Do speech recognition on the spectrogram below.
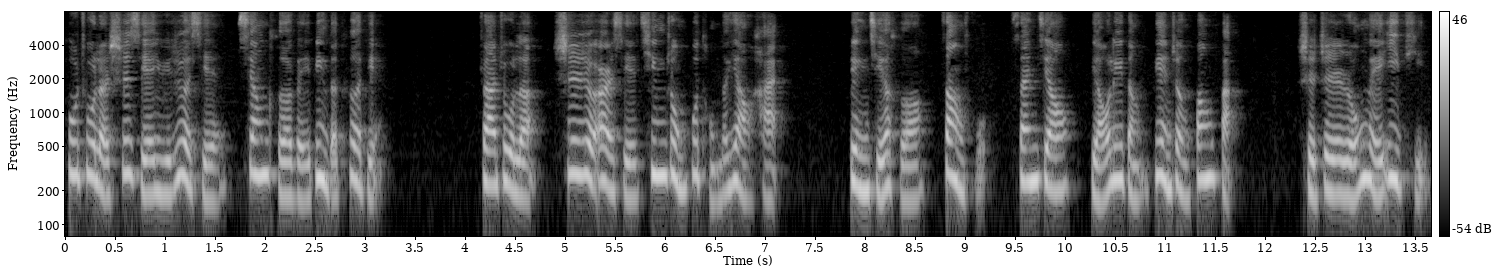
突出了湿邪与热邪相合为病的特点，抓住了湿热二邪轻重不同的要害，并结合脏腑、三焦、表里等辨证方法，使之融为一体，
